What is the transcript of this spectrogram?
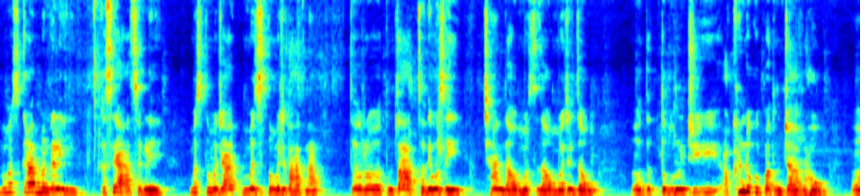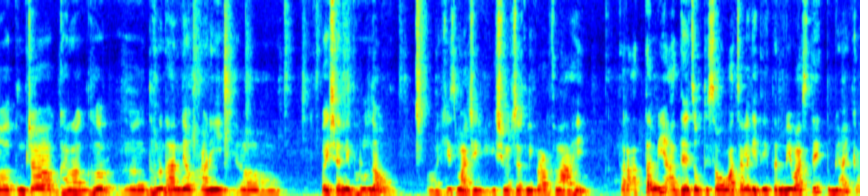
नमस्कार मंडळी कसे आहात सगळे? मस्त मजा मस्त मजेत आहात ना? तर तुमचा आजचा दिवसही छान जाऊ मस्त जाऊ मजेत जाऊ दत्तगुरूंची अखंड कृपा तुमच्यावर राहो. तुमच्या घरा घर धनधान्य आणि पैशांनी भरून जावं. हीच माझी ईश्वरचरणी प्रार्थना आहे. तर आत्ता मी अध्याय चौतीसावा वाचायला घेते तर मी वाचते तुम्ही ऐका.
